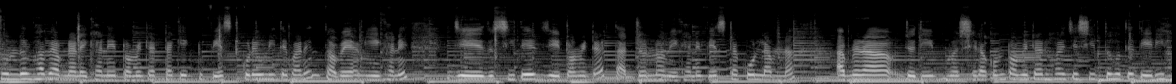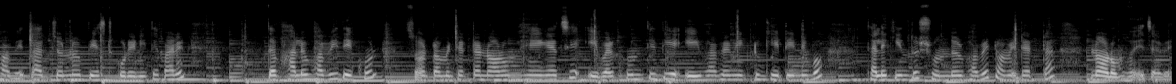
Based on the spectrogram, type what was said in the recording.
সুন্দরভাবে আপনারা এখানে টমেটোটাকে একটু পেস্ট করেও নিতে পারেন। তবে আমি এখানে যে শীতের যে টমেটার, তার জন্য আমি এখানে পেস্টটা করলাম না। আপনারা যদি সেরকম টমেটার হয় যে সিদ্ধ হতে দেরি হবে, তার জন্য পেস্ট করে নিতে পারেন। তা ভালোভাবেই দেখুন টমেটোটা নরম হয়ে গেছে। এবার খুন্তি দিয়ে এইভাবে আমি একটু ঘেটে নেব, তাহলে কিন্তু সুন্দরভাবে টমেটোটা নরম হয়ে যাবে।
